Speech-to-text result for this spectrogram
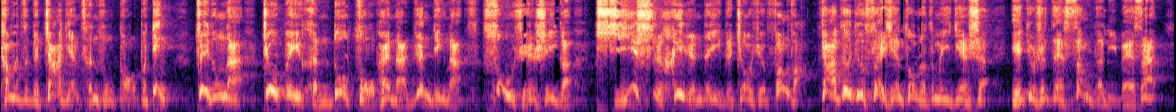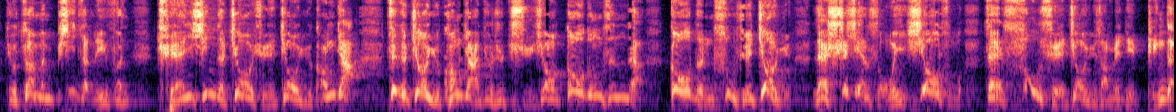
他们这个加减乘除搞不定，最终呢就被很多左派呢认定呢数学是一个歧视黑人。的一个教学方法，加州就率先做了这么一件事，也就是在上个礼拜三就专门批准了一份全新的教学教育框架。这个教育框架就是取消高中生的高等数学教育，来实现所谓消除在数学教育上面的平等。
